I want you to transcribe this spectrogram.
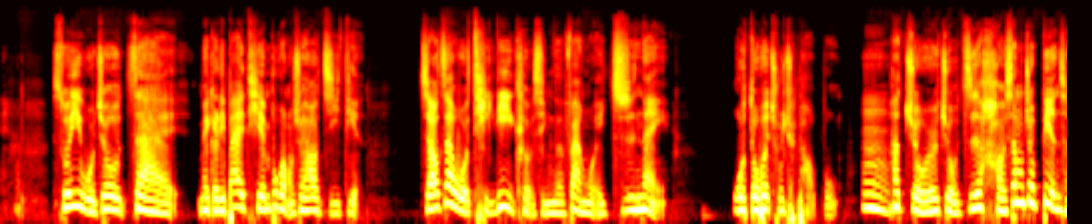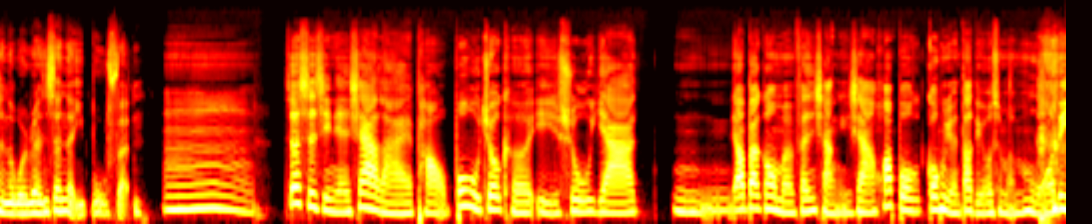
所以我就在每个礼拜天，不管我睡到几点，只要在我体力可行的范围之内，我都会出去跑步。嗯，它久而久之好像就变成了我人生的一部分。嗯，这十几年下来，跑步就可以舒压。嗯，要不要跟我们分享一下花博公园到底有什么魔力？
